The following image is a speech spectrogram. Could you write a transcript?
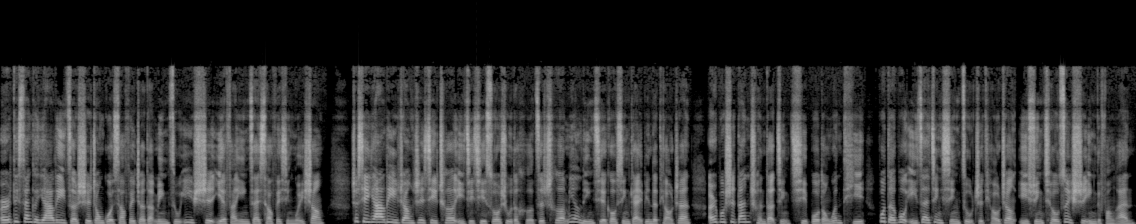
而第三个压力则是中国消费者的民族意识也反映在消费行为上。这些压力让日系车以及其所属的合资车面临结构性改变的挑战，而不是单纯的景气波动问题，不得不一再进行组织调整，以寻求最适应的方案。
